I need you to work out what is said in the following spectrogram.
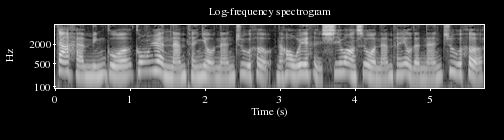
大韩民国公认男朋友南柱赫。然后我也很希望是我男朋友的南柱赫，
